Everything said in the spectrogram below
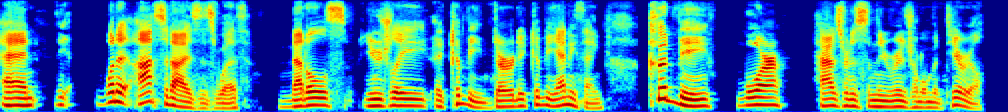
And the what it oxidizes with, metals usually it could be dirt, it could be anything, could be more hazardous than the original material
